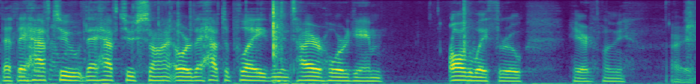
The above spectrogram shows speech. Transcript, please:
That they have to. somehow. They have to sign or they have to play the entire horror game, all the way through. Here, let me. All right.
